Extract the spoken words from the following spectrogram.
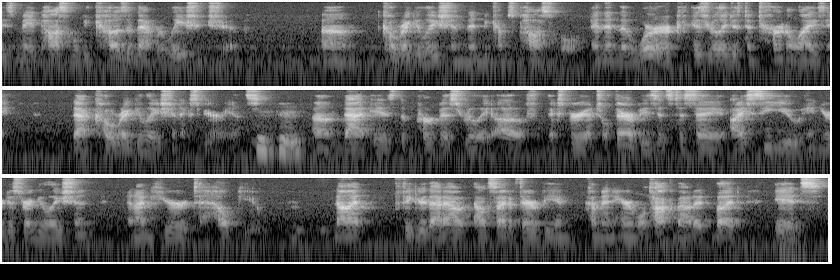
is made possible because of that relationship. Um, co regulation then becomes possible. And then the work is really just internalizing that co-regulation experience. Mm-hmm. Um, that is the purpose really of experiential therapies. It's to say, I see you in your dysregulation, and I'm here to help you. Not figure that out outside of therapy and come in here and we'll talk about it, but it's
